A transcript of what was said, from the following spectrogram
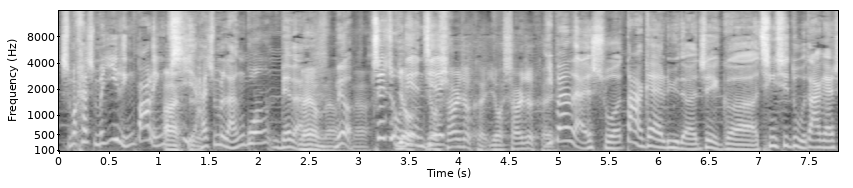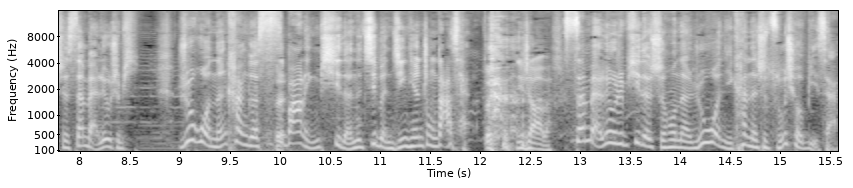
什么还什么一零八零啊 P，还什么蓝光，别别没有没有没有这种链接有声儿就可以，有声儿就可以。一般来说，大概率的这个清晰度大概是三百六十 P。如果能看个四八零 P 的，那基本今天中大彩了，你知道吧？三百六十 P 的时候呢，如果你看的是足球比赛，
